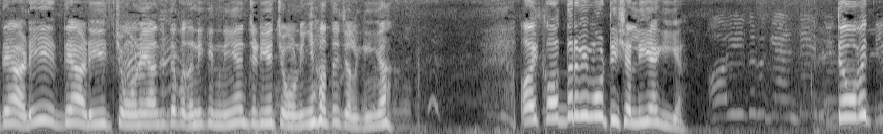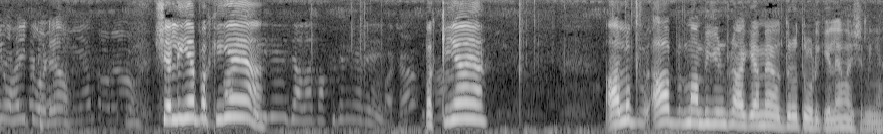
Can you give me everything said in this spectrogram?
ਦਿਹਾੜੀ ਦਿਹਾੜੀ ਚੋਣਿਆਂ ਦੀ ਤੇ ਪਤਾ ਨਹੀਂ ਕਿੰਨੀ ਆ ਜਿਹੜੀਆਂ ਚੋਣੀਆਂ ਤੇ ਚਲ ਗਈਆਂ। ਉਹ ਇੱਕ ਉਧਰ ਵੀ ਮੋਟੀ ਛੱਲੀ ਹੈਗੀ ਆ। ਤੇ ਉਹ ਵੀ ਉਹੀ ਤੋੜਿਓ। ਛੱਲੀਆਂ ਪੱਕੀਆਂ ਆ ਜ਼ਿਆਦਾ ਪੱਕ ਜਣੀਆਂ ਨੇ ਪੱਕੀਆਂ ਆ? ਆ ਲੋ ਆ ਮਾਮੀ ਜੀ ਨੂੰ ਫੜਾ ਗਿਆ ਮੈਂ ਉਧਰੋਂ ਤੋੜ ਕੇ ਲਿਆਵਾਂ ਛੱਲੀਆਂ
